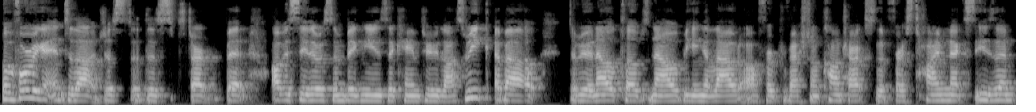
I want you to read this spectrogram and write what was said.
but before we get into that, just at this start bit, obviously there was some big news that came through last week about WNL clubs now being allowed to offer professional contracts for the first time next season.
